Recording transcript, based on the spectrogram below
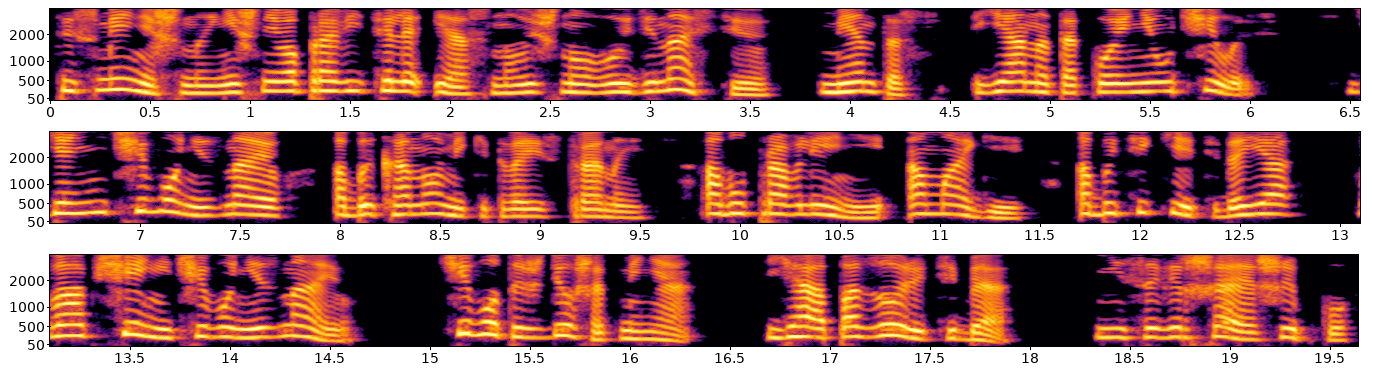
Ты сменишь нынешнего правителя и основишь новую династию. Ментос, я на такое не училась. Я ничего не знаю об экономике твоей страны, об управлении, о магии, об этикете, да я вообще ничего не знаю. Чего ты ждешь от меня? Я опозорю тебя. Не совершай ошибку,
